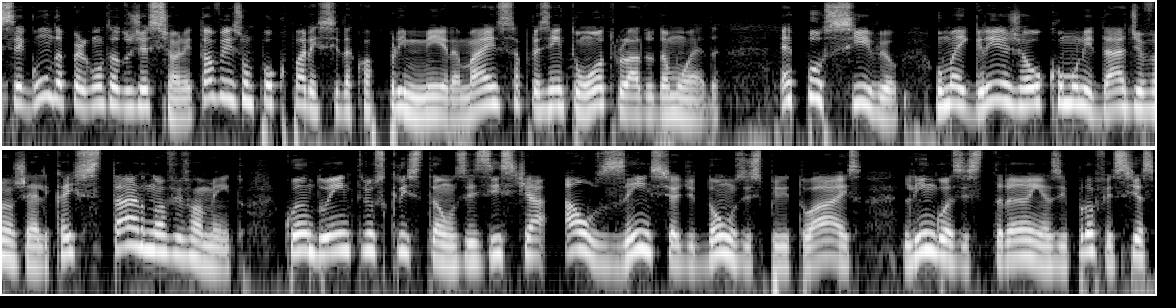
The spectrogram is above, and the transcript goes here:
Segunda pergunta do Gessione, talvez um pouco parecida com a primeira, mas apresenta um outro lado da moeda. É possível uma igreja ou comunidade evangélica estar no avivamento quando entre os cristãos existe a ausência de dons espirituais, línguas estranhas e profecias,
